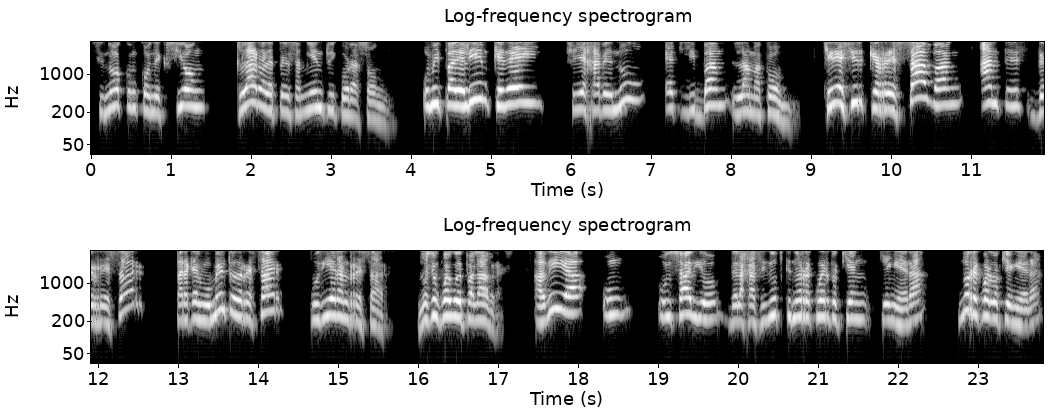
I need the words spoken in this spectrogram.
sino con conexión clara de pensamiento y corazón. Et libam lamakom. Quiere decir que rezaban antes de rezar para que en el momento de rezar pudieran rezar. No es un juego de palabras. Había un, un sabio de la Hasidut que no recuerdo quién, quién era, no recuerdo quién era,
